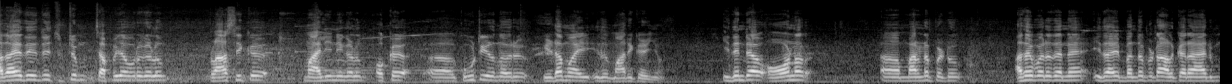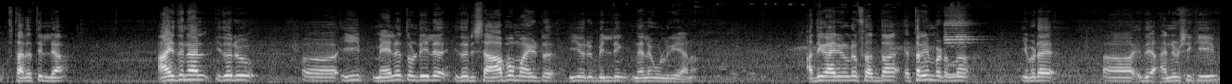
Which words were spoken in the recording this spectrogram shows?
അതായത് ഇതിന് ചുറ്റും ചപ്പുചവറുകളും പ്ലാസ്റ്റിക് മാലിന്യങ്ങളും ഒക്കെ കൂട്ടിയിടുന്ന ഒരു ഇടമായി ഇത് മാറിക്കഴിഞ്ഞു. ഇതിന്റെ ഓണർ മരണപ്പെട്ടു. അതേപോലെ തന്നെ ഇതായി ബന്ധപ്പെട്ട ആൾക്കാരാരും സ്ഥലത്തില്ല. ആയതിനാൽ ഇതൊരു ഈ മേലെത്തൊണ്ടിയിൽ ഇതൊരു ശാപമായിട്ട് ഈ ഒരു ബിൽഡിംഗ് നിലകൊള്ളുകയാണ്. അധികാരികളുടെ ശ്രദ്ധ എത്രയും പെട്ടെന്ന് ഇവിടെ ഇത് അന്വേഷിക്കുകയും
